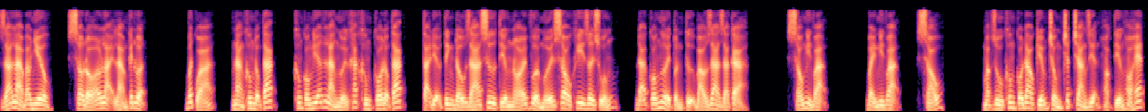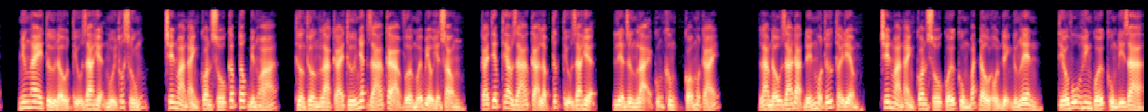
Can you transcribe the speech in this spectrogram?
giá là bao nhiêu, sau đó lại làm kết luận. Bất quá, nàng không động tác, không có nghĩa là người khác không có động tác, tại địa tinh đấu giá sư tiếng nói vừa mới sau khi rơi xuống, đã có người tuần tự báo ra giá cả. Sáu nghìn vạn, bảy nghìn vạn, sáu. Mặc dù không có đao kiếm trồng chất tràng diện hoặc tiếng hò hét, nhưng ngay từ đầu tiểu ra hiện mùi thuốc súng, trên màn ảnh con số cấp tốc biến hóa thường thường là cái thứ nhất giá cả vừa mới biểu hiện xong, cái tiếp theo giá cả lập tức tự ra hiện, liền dừng lại cũng không có một cái. Làm đấu giá đạt đến một ước thời điểm, trên màn ảnh con số cuối cùng bắt đầu ổn định đứng lên, tiếu vũ hinh cuối cùng đi ra,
